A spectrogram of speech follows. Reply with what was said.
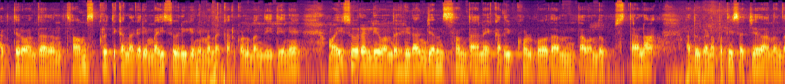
ನಗ್ತಿರುವಂಥ ಸಾಂಸ್ಕೃತಿಕ ನಗರಿ ಮೈಸೂರಿಗೆ ನಿಮ್ಮನ್ನು ಕರ್ಕೊಂಡು ಬಂದಿದ್ದೀನಿ. ಮೈಸೂರಲ್ಲಿ ಒಂದು ಹಿಡನ್ ಜೆಮ್ಸ್ ಅಂತಾನೆ ಕರೆದುಕೊಳ್ಬೋದಂಥ ಒಂದು ಸ್ಥಳ. ಅದು ಗಣಪತಿ ಸಚ್ಚಿದಾನಂದ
